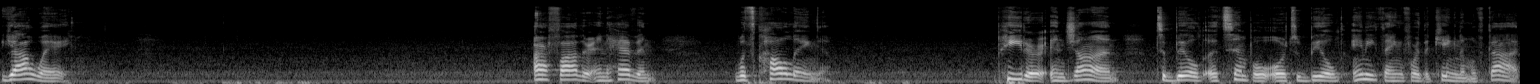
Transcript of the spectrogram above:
Yahweh, our Father in heaven, was calling Peter and John to build a temple or to build anything for the kingdom of God,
